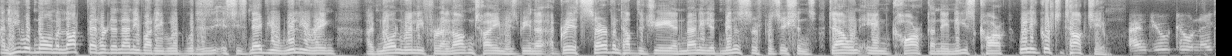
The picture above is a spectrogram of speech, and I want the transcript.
and he would know him a lot better than anybody would, would is his nephew Willie Ring. I've known Willie for a long time. He's been a, a great servant of the GAA in many administrative positions down in Cork and in East Cork. Willie, good to talk to you. And you too, Nick.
